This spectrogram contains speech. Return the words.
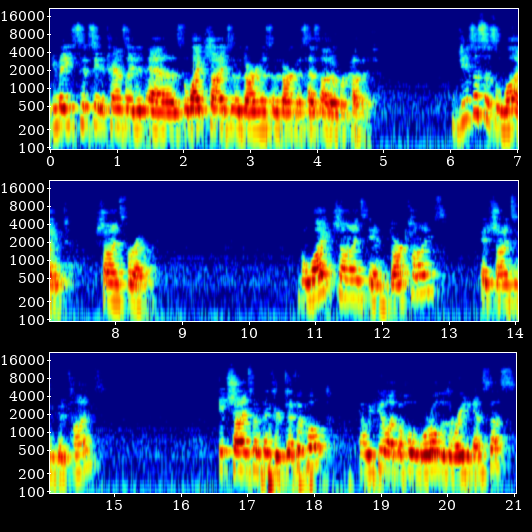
you may have seen it translated as the light shines in the darkness, and the darkness has not overcome it. Jesus' light shines forever. The light shines in dark times, it shines in good times. It shines when things are difficult and we feel like the whole world is arrayed against us.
